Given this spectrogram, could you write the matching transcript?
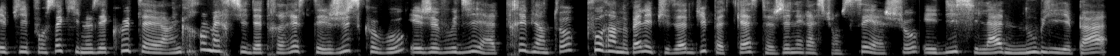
Et puis pour ceux qui nous écoutent, euh, un grand merci d'être restés jusqu'au bout et je vous dis à très bientôt pour un nouvel épisode du podcast Génération CHO. Et d'ici là, n'oubliez pas,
